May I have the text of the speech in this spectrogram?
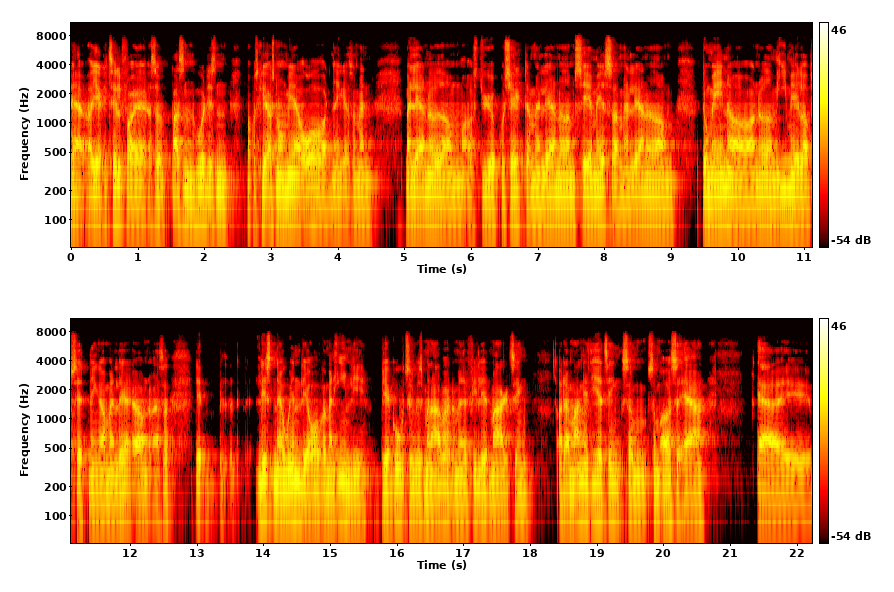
Ja, og jeg kan tilføje, altså bare sådan hurtigt, sådan, måske også nogle mere overordnede, ikke? Altså man, man lærer noget om at styre projekter, man lærer noget om CMS, og man lærer noget om domæner, og noget om e-mailopsætning, og man lærer om, altså, det, listen er uendelig over, hvad man egentlig bliver god til, hvis man arbejder med affiliate marketing. Og der er mange af de her ting, som, som også er, er øh,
